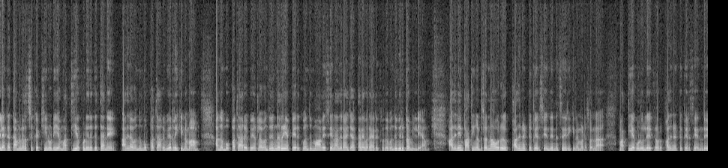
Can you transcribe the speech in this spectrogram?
இலங்கை தமிழரசு கட்சியினுடைய மத்திய குழு இருக்குத்தானே அதில் வந்து முப்பத்தாறு பேர் இருக்கணுமாம். அந்த முப்பத்தாறு பேரில் வந்து நிறைய பேருக்கு வந்து மாவை சேனாதிராஜா தலைவராக இருக்கிறது வந்து விருப்பம் இல்லையாம் அதுலேயும் பார்த்தீங்கன்னு சொன்னால் ஒரு பதினெட்டு பேர் சேர்ந்து என்ன செய்திருக்கணும்னு சொன்னால் மத்திய குழுவில் இருக்கிற ஒரு பதினெட்டு பேர் சேர்ந்து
